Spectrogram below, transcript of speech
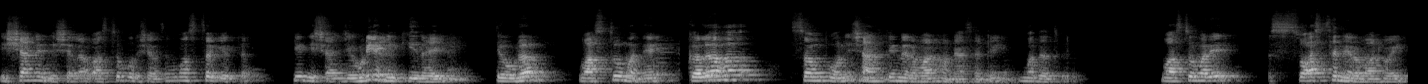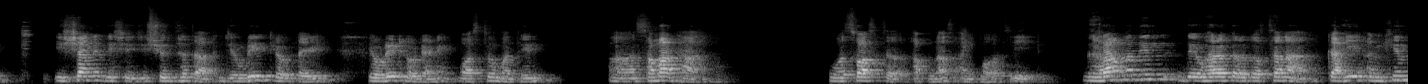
ईशान्य दिशेला वास्तुपुरुषाचं मस्तक येतं. ही दिशा जेवढी हलकी राहील तेवढं वास्तूमध्ये कलह संपून शांती निर्माण होण्यासाठी मदत होईल. वास्तूमध्ये स्वास्थ्य निर्माण होईल. ईशान्य दिशेची शुद्धता जेवढी ठेवता येईल तेवढी ठेवल्याने वास्तूमधील समाधान व स्वास्थ्य आपणास अनुभवात येईल. घरामधील देव्हारा करत असताना काही आणखीन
